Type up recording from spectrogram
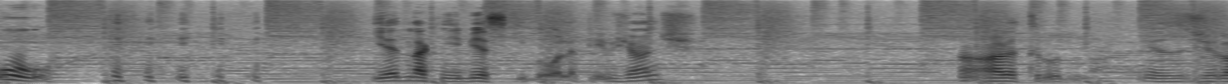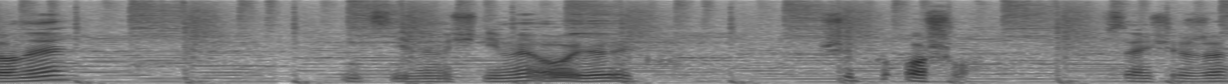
U. Jednak niebieski było lepiej wziąć. No ale trudno. Jest zielony. Nic nie wymyślimy. Ojej. Szybko poszło. W sensie, że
